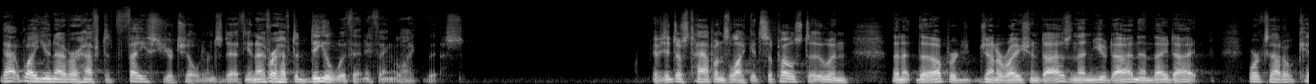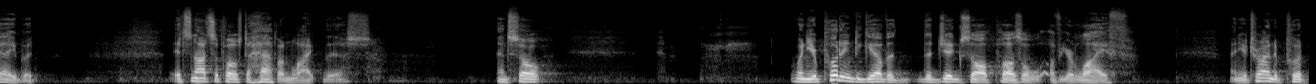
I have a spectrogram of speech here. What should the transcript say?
That way, you never have to face your children's death. You never have to deal with anything like this. If it just happens like it's supposed to, and then the upper generation dies, and then you die, and then they die, it works out okay. But it's not supposed to happen like this. And so, when you're putting together the jigsaw puzzle of your life, and you're trying to put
